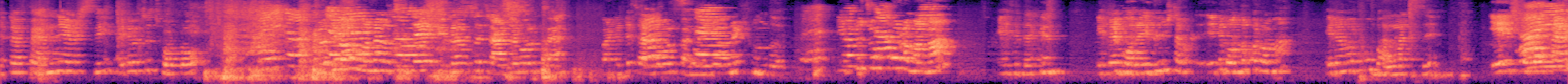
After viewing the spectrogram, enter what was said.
এটা ফ্যান নিয়ে আসছি এটা হচ্ছে ছোট যদিও মনে হচ্ছে যে এটা হচ্ছে চার্জেবল ফ্যান বাট এটা চার্জেবল ফ্যান এটা অনেক সুন্দর একটু চুপ করো মামা এই যে দেখেন এটা বড় এই জিনিসটা এটা বন্ধ করো মা। এটা আমার খুব ভালো লাগছে। এই ছোট ফ্যান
